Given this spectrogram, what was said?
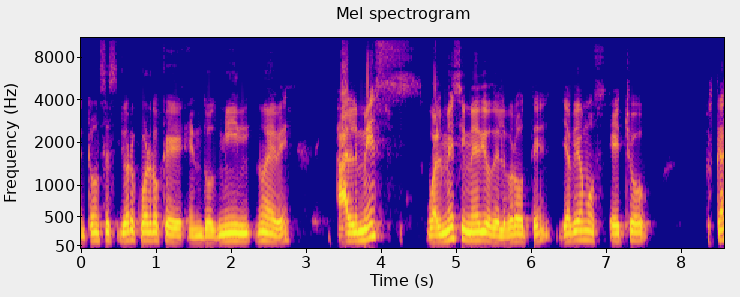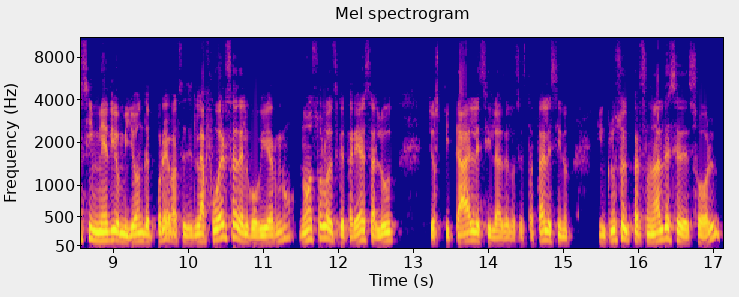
Entonces, yo recuerdo que en 2009, al mes o al mes y medio del brote, ya habíamos hecho pues casi medio millón de pruebas. Es decir, la fuerza del gobierno, no solo de Secretaría de Salud y hospitales y las de los estatales, sino incluso el personal de Sedesol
